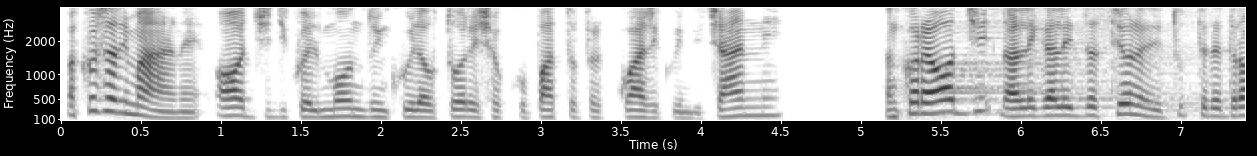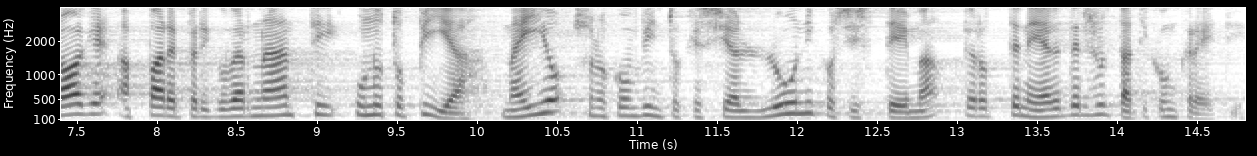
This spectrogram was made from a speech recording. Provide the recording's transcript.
Ma cosa rimane oggi di quel mondo in cui l'autore si è occupato per quasi 15 anni? Ancora oggi la legalizzazione di tutte le droghe appare per i governanti un'utopia, ma io sono convinto che sia l'unico sistema per ottenere dei risultati concreti.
